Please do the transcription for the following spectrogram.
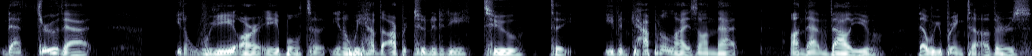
that through that, you know, we are able to, you know, we have the opportunity to to even capitalize on that on that value that we bring to others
